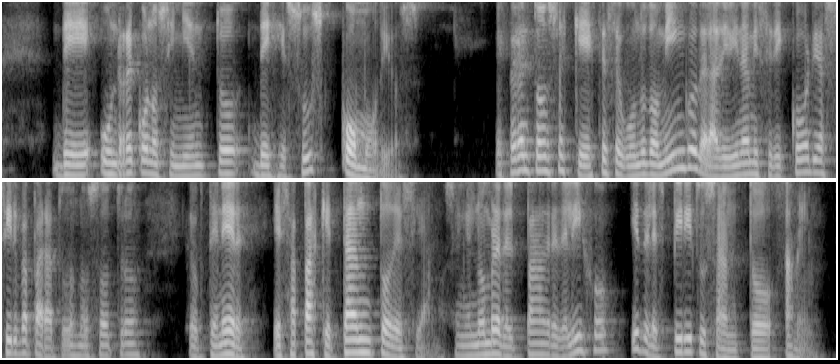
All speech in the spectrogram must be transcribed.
de un reconocimiento de Jesús como Dios. Espero entonces que este segundo domingo de la Divina Misericordia sirva para todos nosotros obtener esa paz que tanto deseamos. En el nombre del Padre, del Hijo y del Espíritu Santo. Amén.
